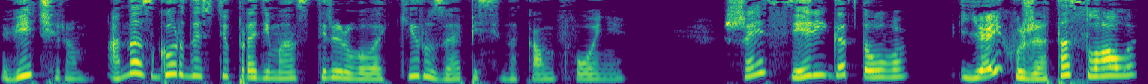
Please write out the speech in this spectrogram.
Вечером она с гордостью продемонстрировала Киру записи на комфоне. «Шесть серий готово. Я их уже отослала.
